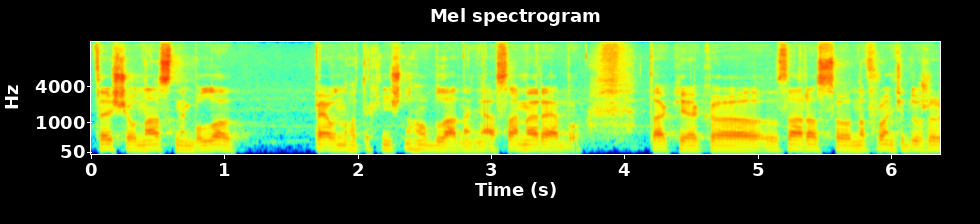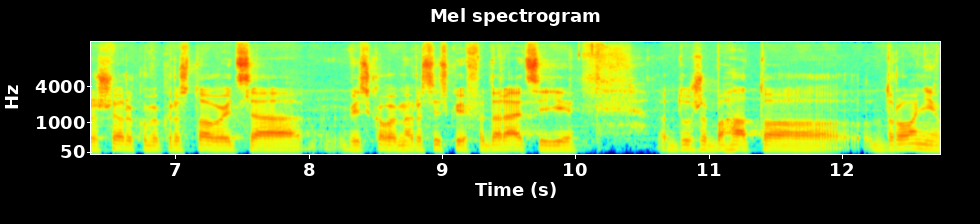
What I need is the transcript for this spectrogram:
те, що у нас не було певного технічного обладнання, а саме ребу. Так як е, зараз е, на фронті дуже широко використовується військовими Російської Федерації дуже багато дронів,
